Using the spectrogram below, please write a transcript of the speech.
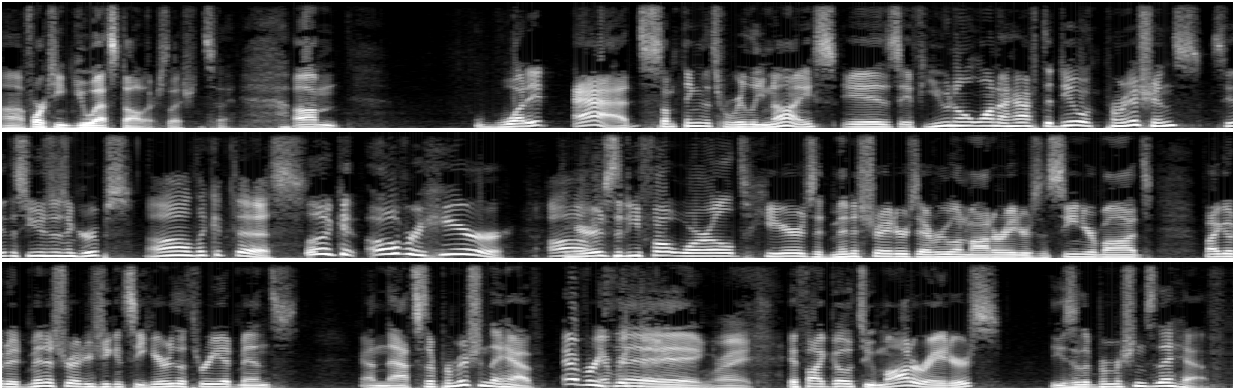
Uh, fourteen U.S. dollars, I should say. Um, what it adds, something that's really nice, is if you don't want to have to deal with permissions. See this users and groups. Oh, look at this. Look at over here. Oh. Here's the default world. Here's administrators, everyone, moderators, and senior mods. If I go to administrators, you can see here are the three admins, and that's the permission they have. Everything. Everything, right. If I go to moderators, these are the permissions they have.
